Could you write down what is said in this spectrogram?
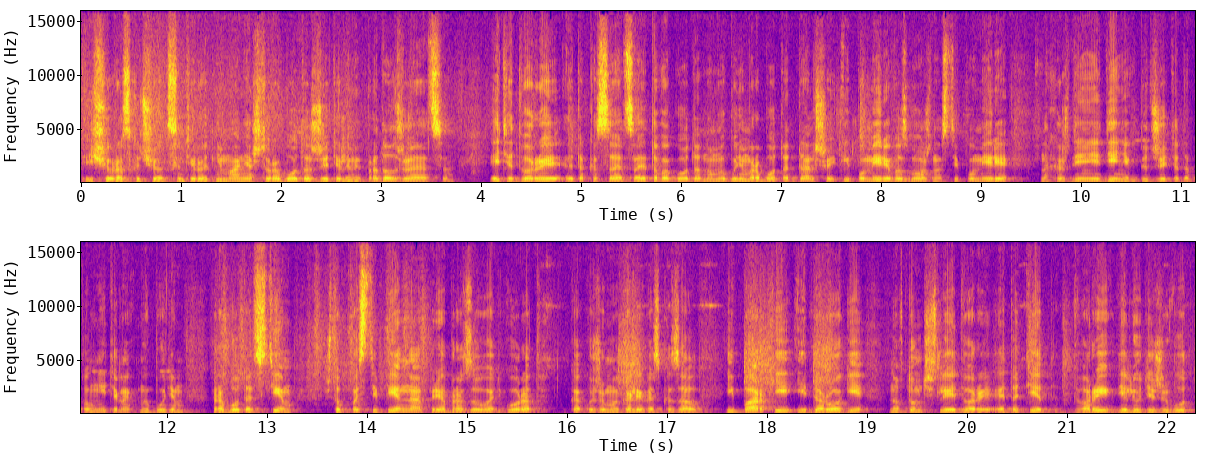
Еще раз хочу акцентировать внимание, что работа с жителями продолжается. Эти дворы, это касается этого года, но мы будем работать дальше и по мере возможности, по мере нахождения денег в бюджете дополнительных, мы будем работать с тем, чтобы постепенно преобразовывать город, как уже мой коллега сказал, и парки, и дороги, но в том числе и дворы. Это те дворы, где люди живут,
